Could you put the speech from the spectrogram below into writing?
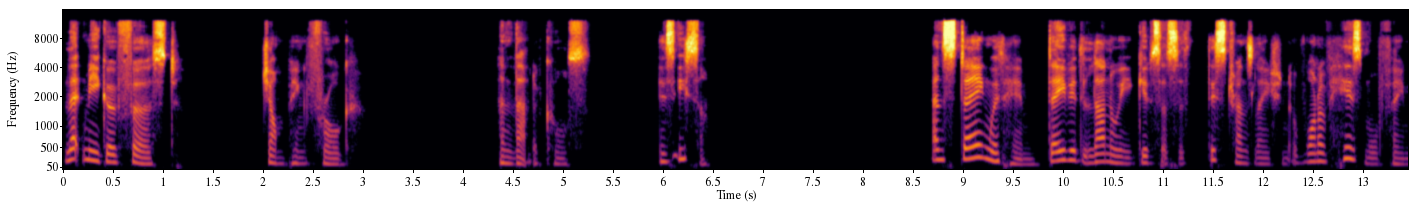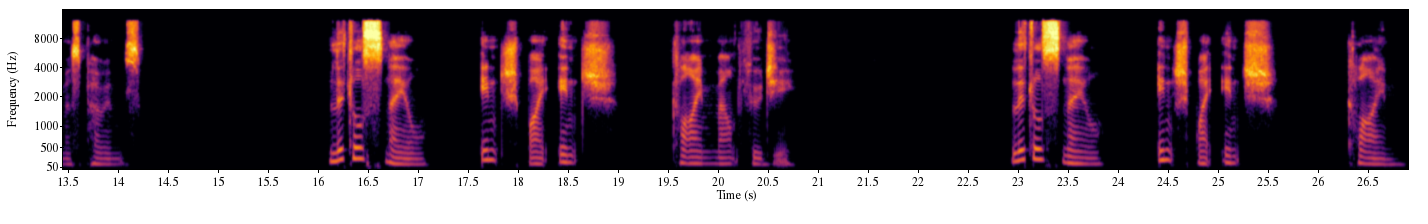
let me go first, jumping frog. And that, of course, is Issa. And staying with him, David Lanoue gives us a, this translation of one of his more famous poems. Little snail, inch by inch, climb Mount Fuji. Little snail, inch by inch, climb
